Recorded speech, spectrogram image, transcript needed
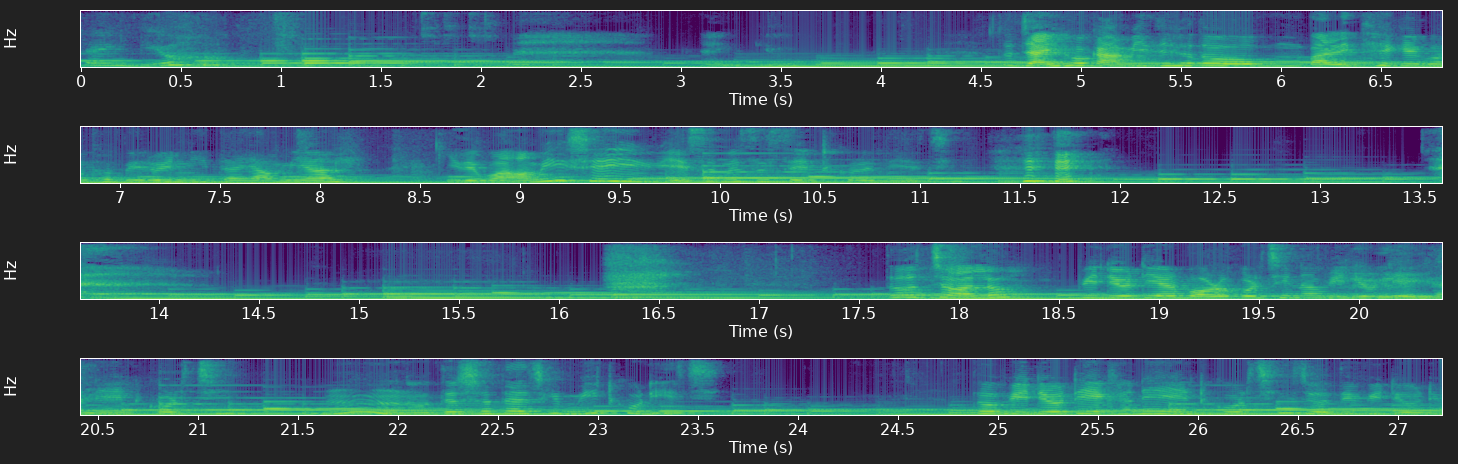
থ্যাংক ইউ যাই হোক, আমি যেহেতু বাড়ি থেকে কোথাও বেরোইনি, তাই আমি আর কি দেবো? আমি সেই এস এম এস সেন্ড করে দিয়েছি। তো চলো, ভিডিওটি আর বড় করছি না, ভিডিওটি এখানে এন্ড করছি। হুম, ওদের সাথে আজকে মিট করিয়েছি। তো ভিডিওটি এখানে এন্ড করছি। যদি ভিডিওটি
